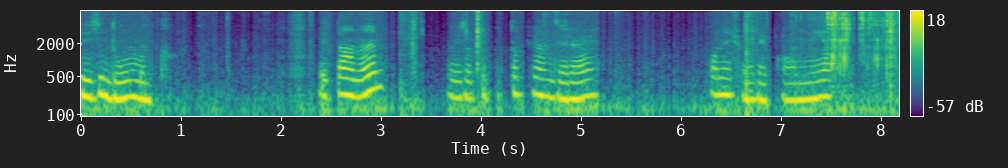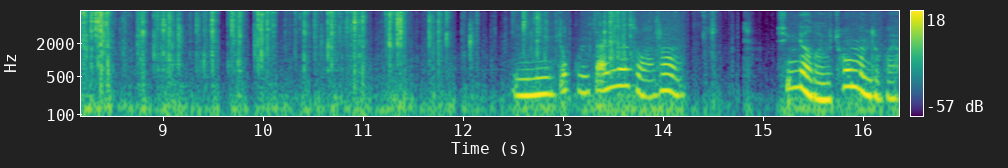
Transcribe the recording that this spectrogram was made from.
레진 너무 많다. 일단은 여기서 또 버터 표현제를 꺼내줘야 될 것 같네요. 이미 조금 잘려서 와서 신기하다. 이거 처음 만져봐요.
